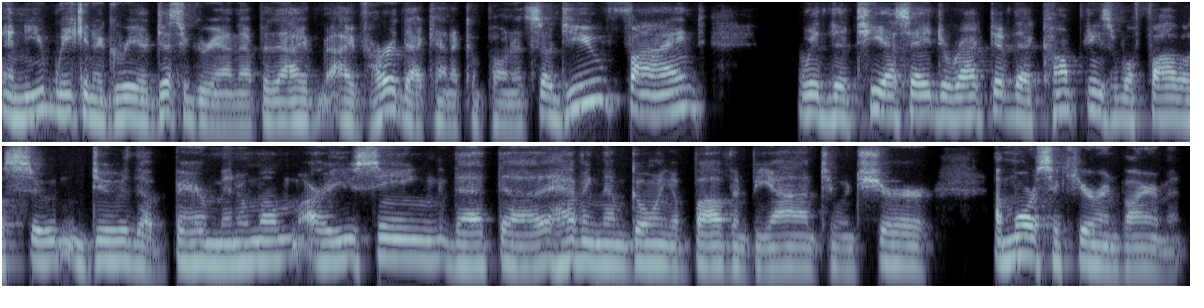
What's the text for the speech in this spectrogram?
And you, we can agree or disagree on that, but I've, I've heard that kind of component. So, do you find with the TSA directive that companies will follow suit and do the bare minimum? Are you seeing that uh, having them going above and beyond to ensure a more secure environment?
